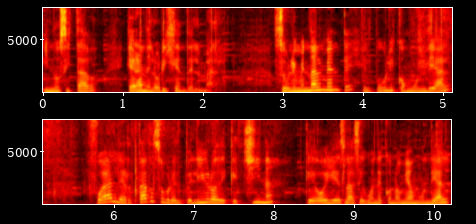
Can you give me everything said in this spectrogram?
inusitado, eran el origen del mal. Subliminalmente, el público mundial fue alertado sobre el peligro de que China, que hoy es la segunda economía mundial,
